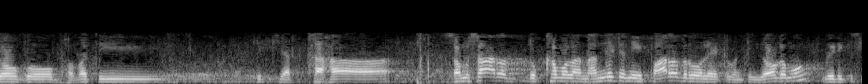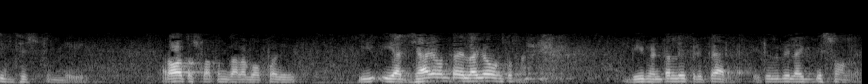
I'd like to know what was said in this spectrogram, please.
యోగో భవతి ఇత్యర్థ సంసార దుఃఖములనన్నిటినీ పారద్రోలేటువంటి యోగము వీడికి సిద్ధిస్తుంది. తర్వాత శ్లోకం చాలా గొప్పది. ఈ ఈ అధ్యాయం అంతా ఇలాగే ఉంటుంది. Be mentally prepare it will be like this only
